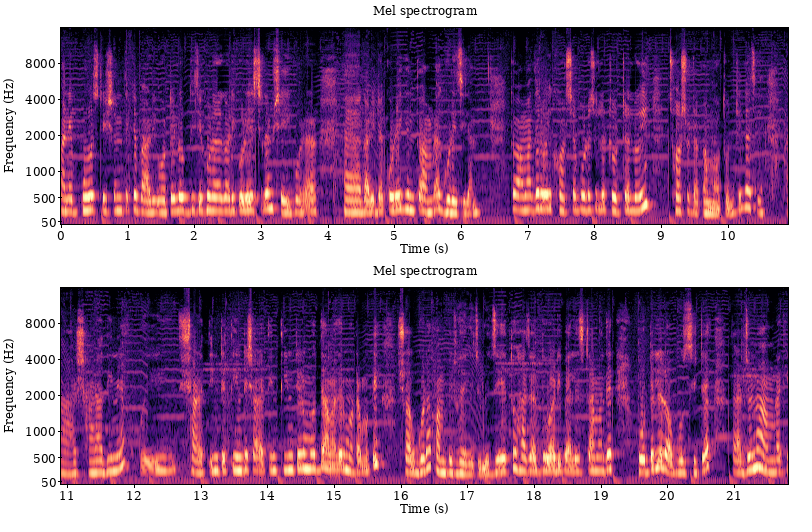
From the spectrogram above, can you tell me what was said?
মানে পুরো স্টেশন থেকে বাড়ি হোটেল অবধি যে ঘোড়ার গাড়ি করে এসেছিলাম, সেই ঘোড়ার গাড়িটা করেই কিন্তু আমরা ঘুরেছিলাম। তো আমাদের ওই খরচা পড়েছিল টোটাল ওই ছশো টাকা মতন, ঠিক আছে? আর সারাদিনে ওই সাড়ে তিনটে তিনটে, সাড়ে তিন, তিনটের মধ্যে আমাদের মোটামুটি সব ঘোরা কমপ্লিট হয়ে গেছিল। যেহেতু হাজারদুয়ারি প্যালেসটা আমাদের হোটেলের অপোজিটে তার জন্য আমরা কি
